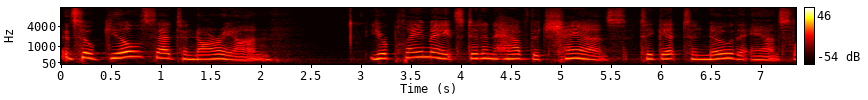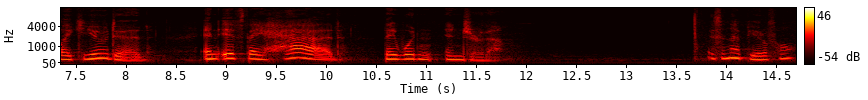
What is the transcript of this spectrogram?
And so Gil said to Narayan, your playmates didn't have the chance to get to know the ants like you did. And if they had, they wouldn't injure them. Isn't that beautiful?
